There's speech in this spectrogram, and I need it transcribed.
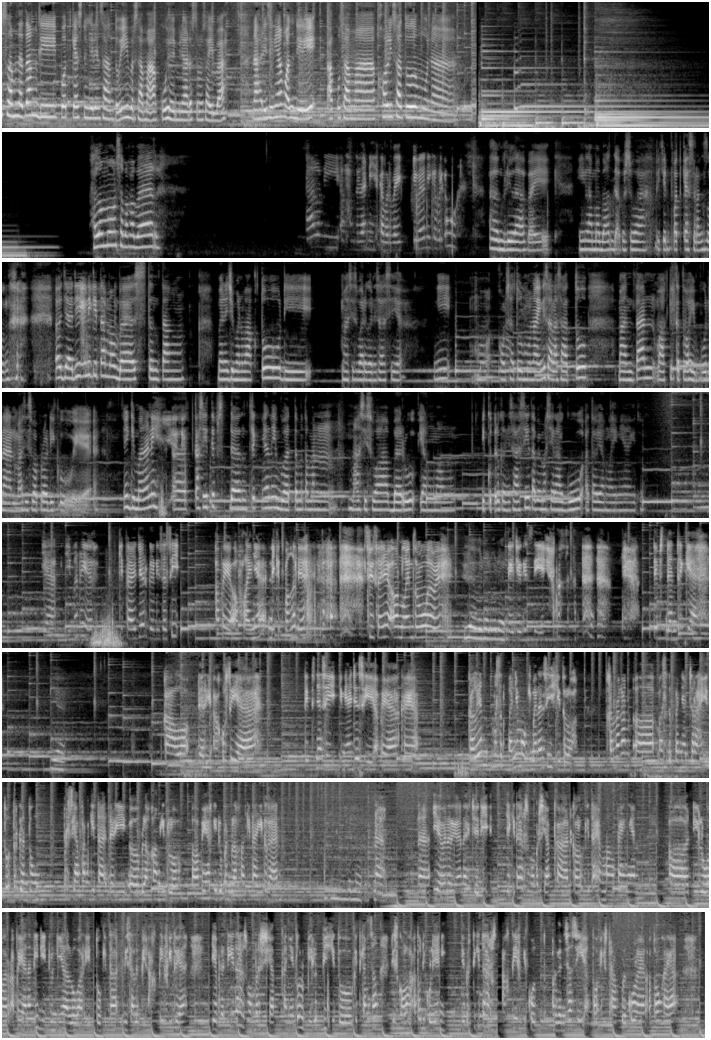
selamat datang di podcast dengerin santuy bersama aku Hilmina Restru Saibah. Nah, di sini aku sendiri, aku sama Kholi Satu Muna. Halo Mus, apa kabar? Halo nih, alhamdulillah nih kabar baik. Gimana nih kabar kamu? Alhamdulillah baik. Ini lama banget gak bersua bikin podcast langsung. oh, jadi ini kita mau bahas tentang manajemen waktu di mahasiswa organisasi ya. Ini kalau satu Muna ini salah satu mantan wakil ketua himpunan mahasiswa prodiku ya. Ini gimana nih? Uh, kasih tips dan triknya nih buat teman-teman mahasiswa baru yang mau ikut organisasi tapi masih ragu atau yang lainnya gitu ya gimana ya? Kita aja organisasi apa ya offline-nya dikit banget ya. Sisanya online semua weh. Iya benar-benar Gak juga sih. Tips dan trik ya? Iya. Kalau dari aku sih ya tipsnya sih ini aja sih apa ya kayak kalian masa depannya mau gimana sih gitu loh. Karena kan uh, masa depan yang cerah itu tergantung persiapan kita dari uh, belakang gitu loh. Apa ya kehidupan belakang kita gitu kan. Hmm, benar. Nah nah iya benar kan. Nah jadi ya kita harus mempersiapkan. Kalau kita emang pengen uh, di luar apa ya nanti di dunia luar itu kita bisa lebih aktif gitu ya. Ya berarti kita harus mempersiapkannya itu lebih lebih gitu. Ketika misal di sekolah atau di kuliah nih ya berarti kita harus aktif ikut organisasi atau ekstrakurikuler atau kayak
